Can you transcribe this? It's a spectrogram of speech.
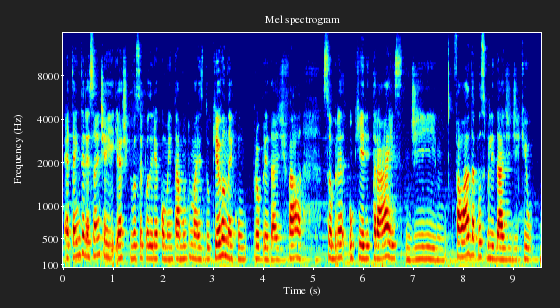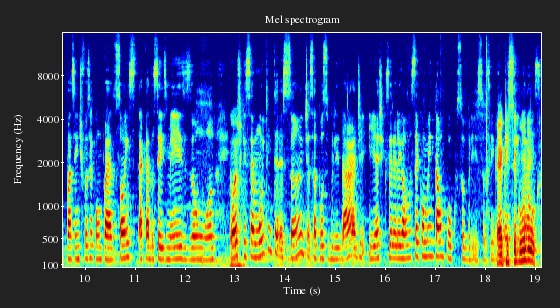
é até interessante, e acho que você poderia comentar muito mais do que eu, né, com propriedade de fala, sobre o que ele traz de falar da possibilidade de que o paciente fosse acompanhado só a cada seis meses ou um ano. Eu acho que isso é muito interessante, essa possibilidade, e acho que seria legal você comentar um pouco sobre isso. Assim, é, que segundo, que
